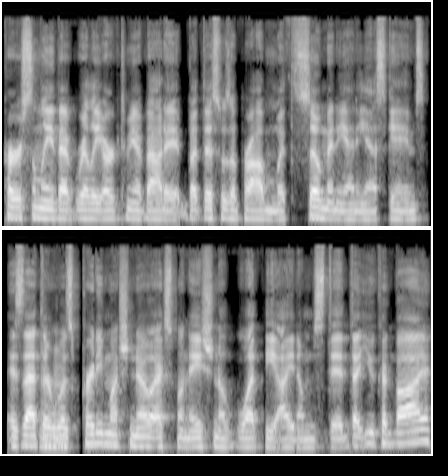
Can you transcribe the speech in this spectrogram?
personally that really irked me about it, but this was a problem with so many NES games, is that there Mhm. was pretty much no explanation of what the items did that you could buy.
